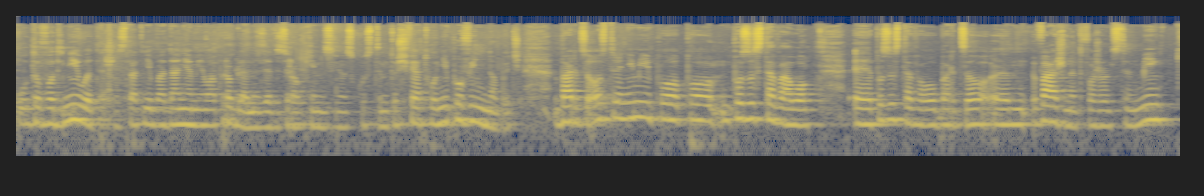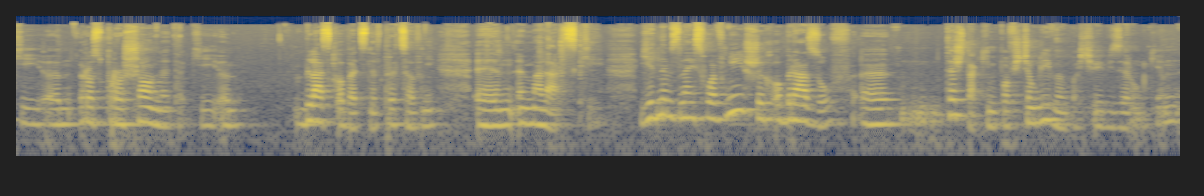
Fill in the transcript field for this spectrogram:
udowodniły też ostatnie badania, miała problemy ze wzrokiem, w związku z tym to światło nie powinno być bardzo ostre, niemniej po, po, pozostawało, y, pozostawało bardzo ważne, tworząc ten miękki, rozproszony, taki blask obecny w pracowni malarskiej. Jednym z najsławniejszych obrazów, też takim powściągliwym właściwie wizerunkiem,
